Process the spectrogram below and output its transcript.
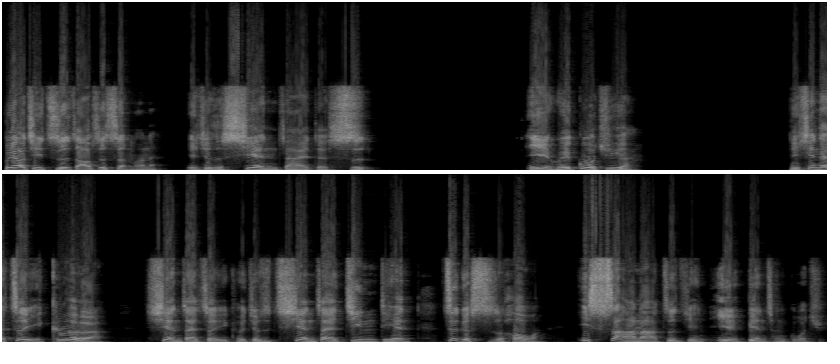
不要去执着是什么呢？也就是现在的事也会过去啊。你现在这一刻啊，现在这一刻就是现在今天这个时候啊。一刹那之间也变成过去，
